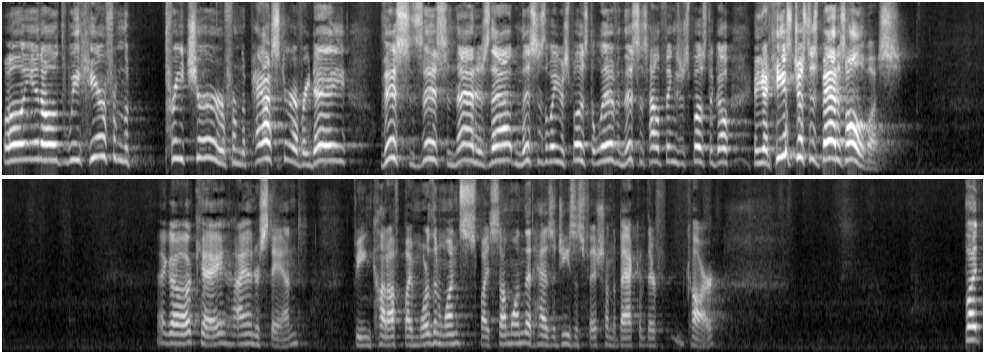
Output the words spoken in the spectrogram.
Well, you know, we hear from the preacher or from the pastor every day this is this and that is that, and this is the way you're supposed to live, and this is how things are supposed to go, and yet he's just as bad as all of us. I go, okay, I understand. Being cut off by more than once by someone that has a Jesus fish on the back of their car. But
